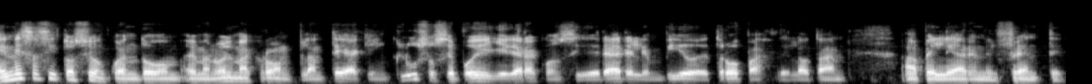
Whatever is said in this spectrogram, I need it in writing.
En esa situación, cuando Emmanuel Macron plantea que incluso se puede llegar a considerar el envío de tropas de la OTAN a pelear en el frente,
